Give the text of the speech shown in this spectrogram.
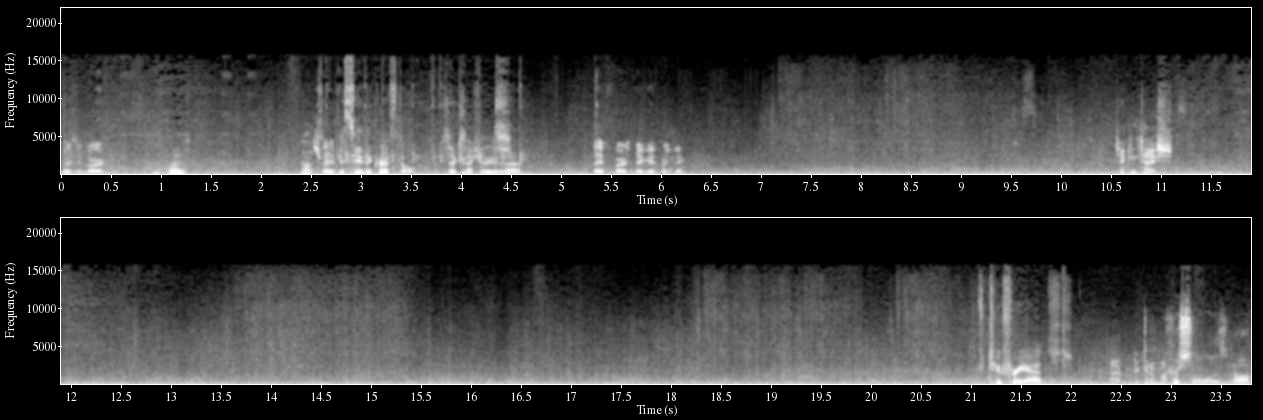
Rising guard. Wave. No, it's oh, Safe. You can see the crystal. If they Six can show you seconds. that. Safe bar, take it. Taking Taish. Two free ads. I'm picking him up. Crystal is up.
